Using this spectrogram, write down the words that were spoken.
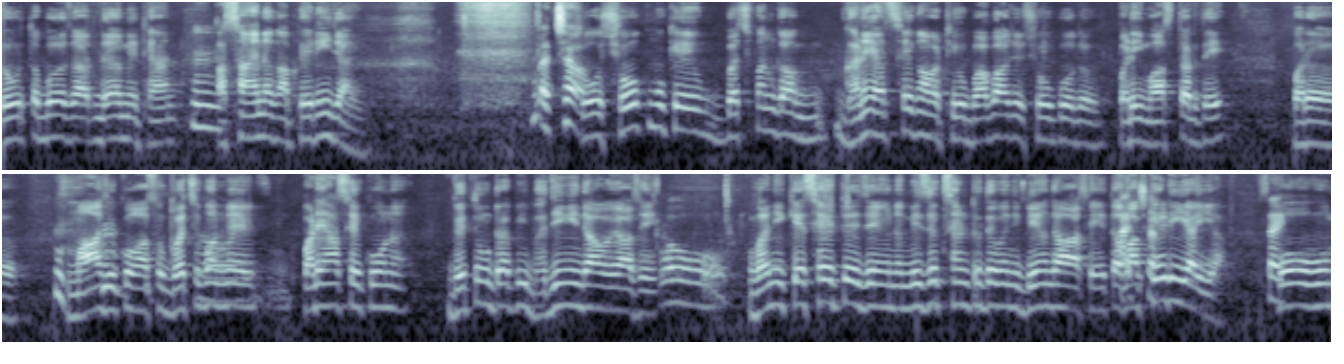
दौर त ॿ हज़ार ॾह में थिया आहिनि असां हिन खां पहिरीं जा आहियूं अच्छा उहो शौंक़ु मूंखे बचपन खां घणे अरसे खां वठी वियो बाबा जो शौंक़ु हो त पढ़ी मास्तर थिए पर मां जेको आहे बचपन में पढ़ियासीं कोन भितूं ट्रपी भॼी वेंदा हुआसीं वञी केसेट जे सेंटर ते वञी बीहंदा हुआसीं त ॿार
